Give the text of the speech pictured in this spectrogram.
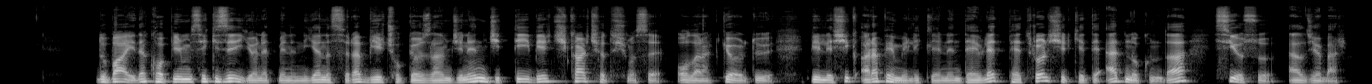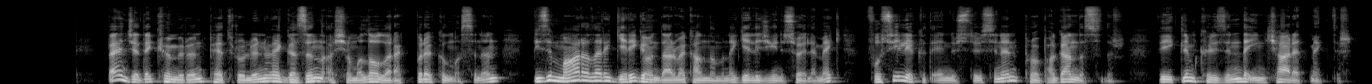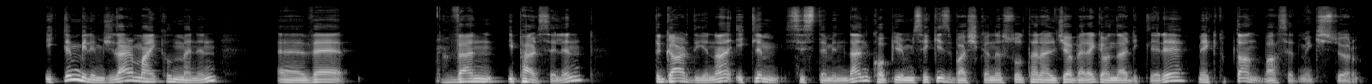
Dubai'de COP28'i yönetmenin yanı sıra birçok gözlemcinin ciddi bir çıkar çatışması olarak gördüğü Birleşik Arap Emirlikleri'nin devlet petrol şirketi ADNOC'un da CEO'su El Ceber. Bence de kömürün, petrolün ve gazın aşamalı olarak bırakılmasının bizi mağaralara geri göndermek anlamına geleceğini söylemek fosil yakıt endüstrisinin propagandasıdır ve iklim krizini de inkar etmektir. İklim bilimciler Michael Mann'in e, ve Van Ipersel'in The Guardian'a iklim sisteminden COP28 Başkanı Sultan El Ceber'e gönderdikleri mektuptan bahsetmek istiyorum.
